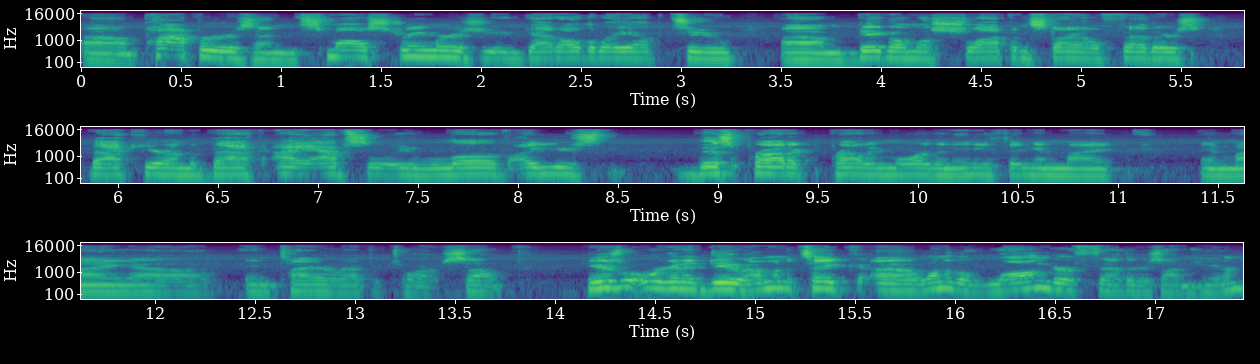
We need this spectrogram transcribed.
um, poppers and small streamers. You got all the way up to um, big, almost schlappen style feathers back here on the back. I absolutely love. I use this product probably more than anything in my in my uh, entire repertoire. So here's what we're going to do. I'm going to take uh, one of the longer feathers on here,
